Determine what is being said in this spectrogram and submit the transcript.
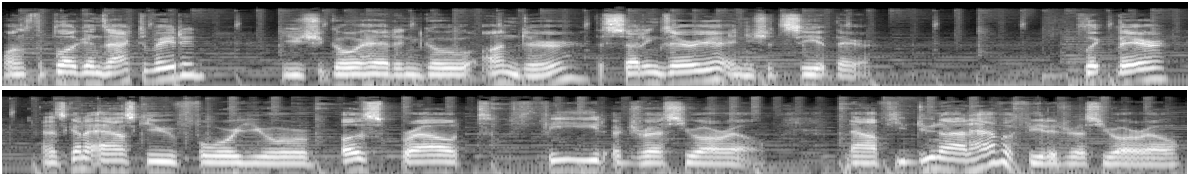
Once the plugin's activated, you should go ahead and go under the settings area and you should see it there. Click there and it's going to ask you for your Buzzsprout feed address URL. Now, if you do not have a feed address URL,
